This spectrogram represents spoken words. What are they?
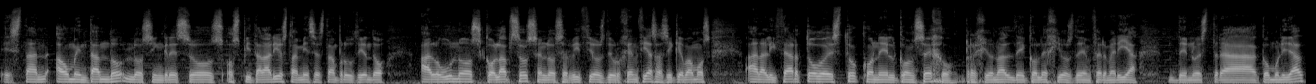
están aumentando los ingresos hospitalarios, también se están produciendo algunos colapsos en los servicios de urgencias, así que vamos a analizar todo esto con el Consejo Regional de Colegios de Enfermería de nuestra comunidad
